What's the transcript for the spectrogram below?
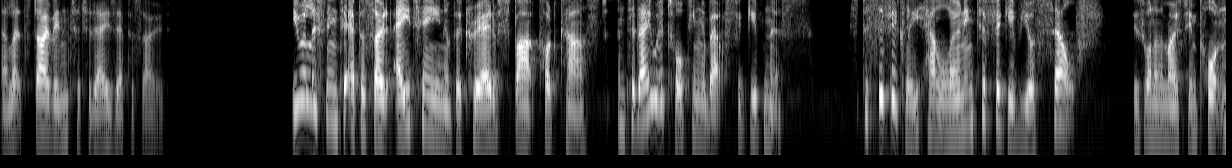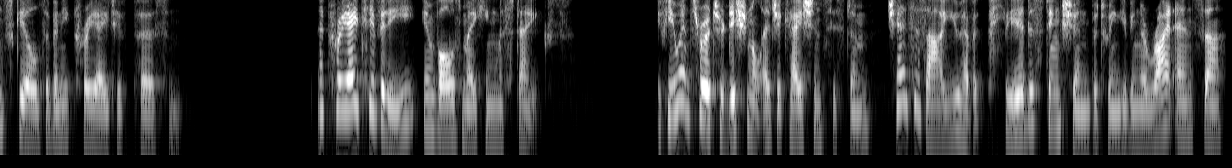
Now let's dive into today's episode. You are listening to episode 18 of the Creative Spark podcast, and today we're talking about forgiveness, specifically how learning to forgive yourself is one of the most important skills of any creative person. Now, creativity involves making mistakes. If you went through a traditional education system, chances are you have a clear distinction between giving a right answer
